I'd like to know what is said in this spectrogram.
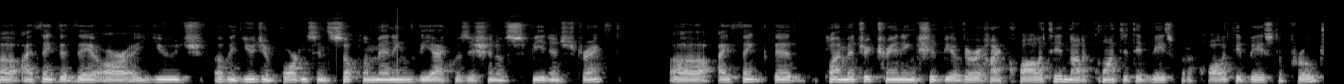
Uh, I think that they are a huge of a huge importance in supplementing the acquisition of speed and strength. Uh, I think that plyometric training should be a very high quality, not a quantity based, but a quality based approach.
